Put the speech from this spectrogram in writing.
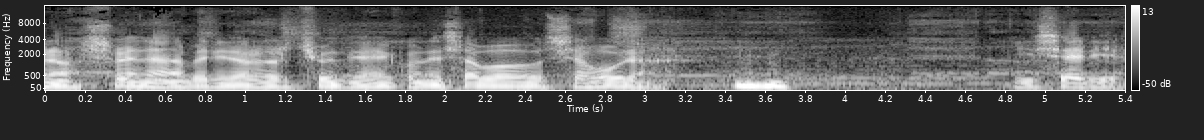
Ber suena venido los chute, ¿eh? con esa voz segura y seria.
